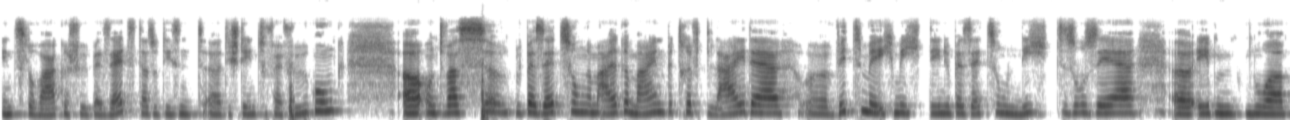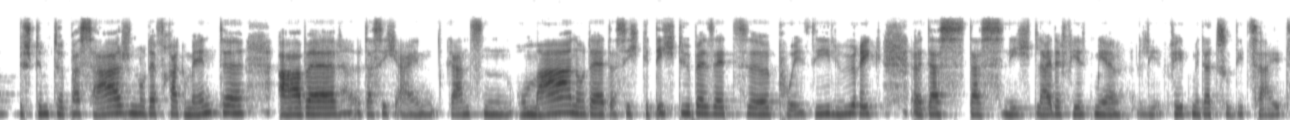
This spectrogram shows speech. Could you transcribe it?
ins Slowakische übersetzt. Also die, sind, äh, die stehen zur Verfügung. Äh, und was Übersetzungen im Allgemeinen betrifft, leider widme ich mich den Übersetzungen nicht so sehr, eben nur bestimmte Passagen oder Fragmente aber dass ich einen ganzen Roman oder dass ich Gedichte übersetze, Poesie, Lyrik, äh, das, das nicht. Leider fehlt mir, fehlt mir dazu die Zeit.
